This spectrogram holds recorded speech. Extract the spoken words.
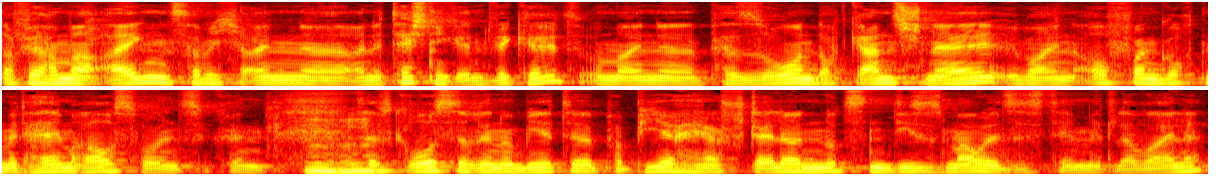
Dafür haben wir eigens habe ich eine, eine Technik entwickelt, um eine Person doch ganz schnell über einen Auffanggurt mit Helm rausholen zu können. Selbst große renommierte Papierhersteller nutzen dieses Maulsystem mittlerweile,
